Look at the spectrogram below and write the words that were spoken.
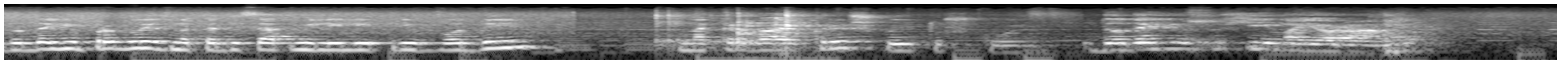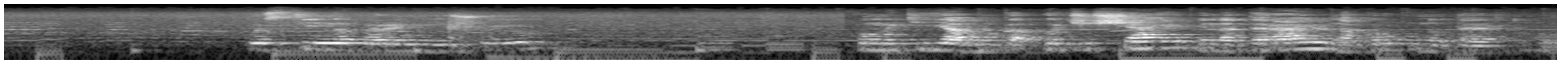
Додаю приблизно 50 мл води, накриваю кришкою і тушкую. Додаю сухий майораник, постійно перемішую. Помиті яблука очищаю і натираю на крупну тертку.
